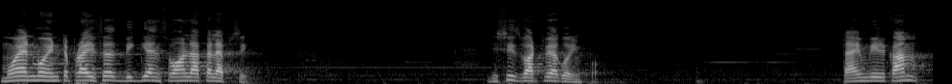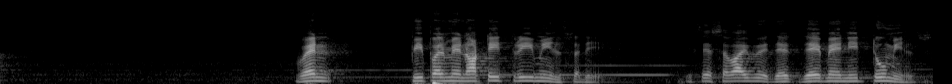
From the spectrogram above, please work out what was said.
More and more enterprises, big and small, are collapsing. This is what we are going for. Time will come when people may not eat three meals a day. If they survive, they, they may need two meals.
